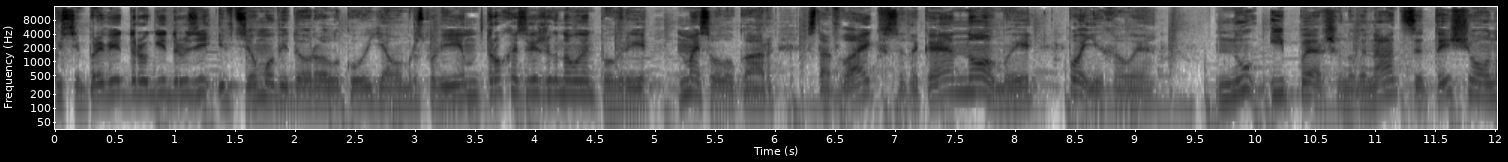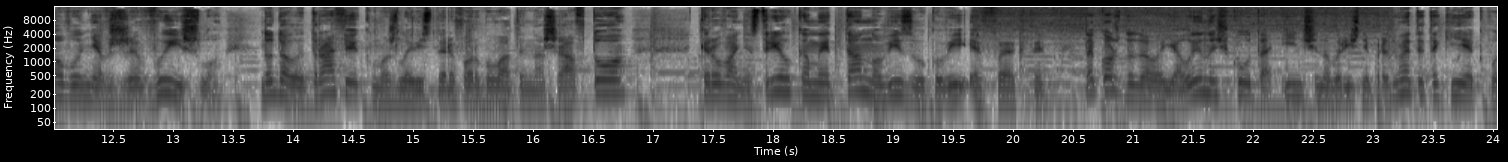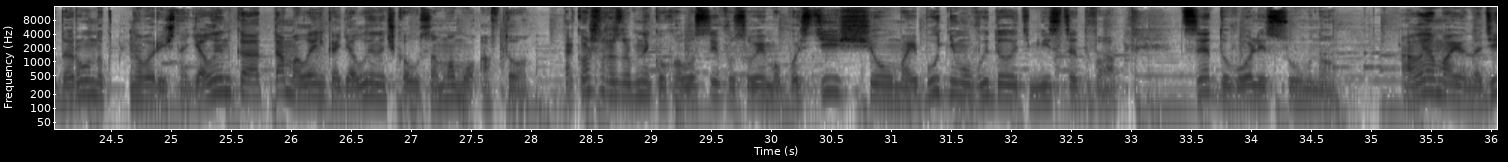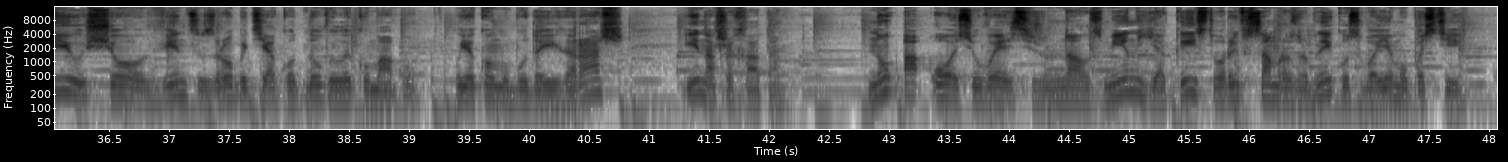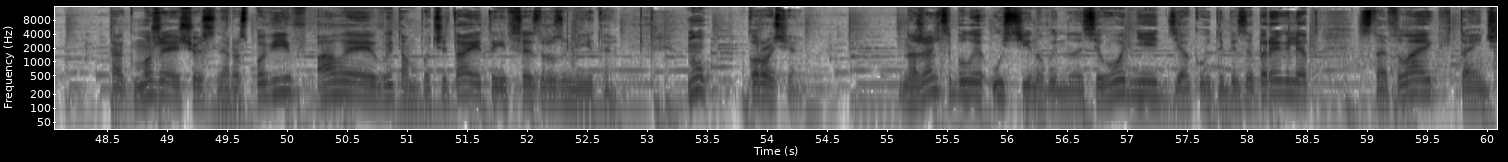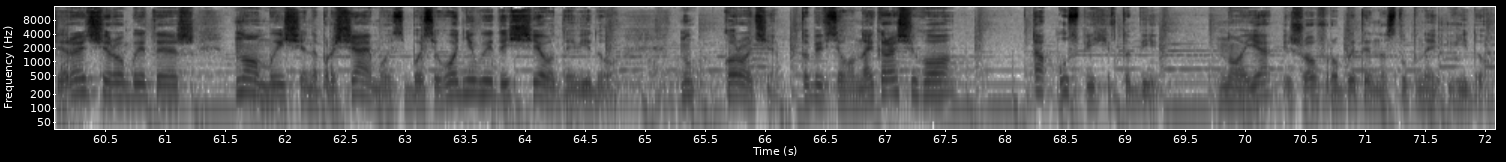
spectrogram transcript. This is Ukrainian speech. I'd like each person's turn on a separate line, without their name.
Усім привіт, дорогі друзі! І в цьому відеоролику я вам розповім трохи свіжих новин по грі Майсволокар. Став лайк, все таке, ну а ми поїхали. Ну і перша новина це те, що оновлення вже вийшло. Додали трафік, можливість переформувати наше авто, керування стрілками та нові звукові ефекти. Також додали ялиночку та інші новорічні предмети, такі як подарунок, новорічна ялинка та маленька ялиночка у самому авто. Також розробник оголосив у своєму пості, що у майбутньому видалить місце 2. Це доволі сумно. Але маю надію, що він це зробить як одну велику мапу, у якому буде і гараж, і наша хата. Ну а ось увесь журнал змін, який створив сам розробник у своєму пості. Так, може я щось не розповів, але ви там почитаєте і все зрозумієте. Ну, коротше, на жаль, це були усі новини на сьогодні. Дякую тобі за перегляд. Став лайк та інші речі роби. Ну а ми ще не прощаємось, бо сьогодні вийде ще одне відео. Ну, коротше, тобі всього найкращого та успіхів тобі. Ну а я пішов робити наступне відео.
